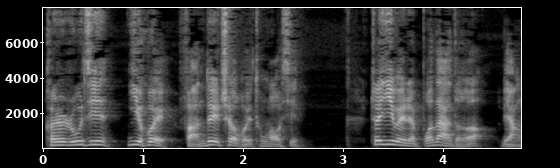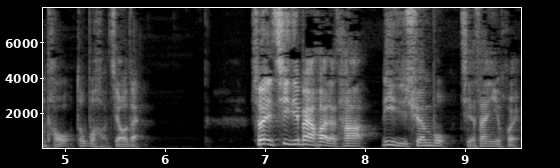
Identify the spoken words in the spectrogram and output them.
可是，如今议会反对撤回通告信。这意味着伯纳德两头都不好交代，所以气急败坏的他立即宣布解散议会。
